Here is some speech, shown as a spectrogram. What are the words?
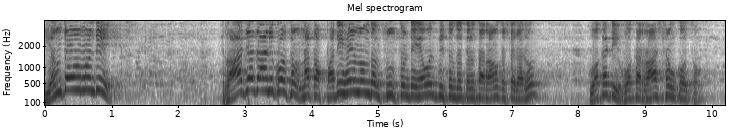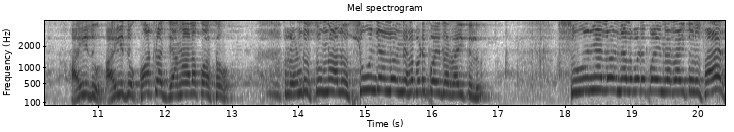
ఎంతోమంది రాజధాని కోసం నాకు ఆ పదిహేను వందలు చూస్తుంటే ఏమనిపిస్తుందో తెలుసా రామకృష్ణ గారు? ఒకటి ఒక రాష్ట్రం కోసం. ఐదు ఐదు కోట్ల జనాల కోసం. రెండు సున్నాలు శూన్యంలో నిలబడిపోయిన రైతులు. శూన్యంలో నిలబడిపోయిన రైతులు సార్.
